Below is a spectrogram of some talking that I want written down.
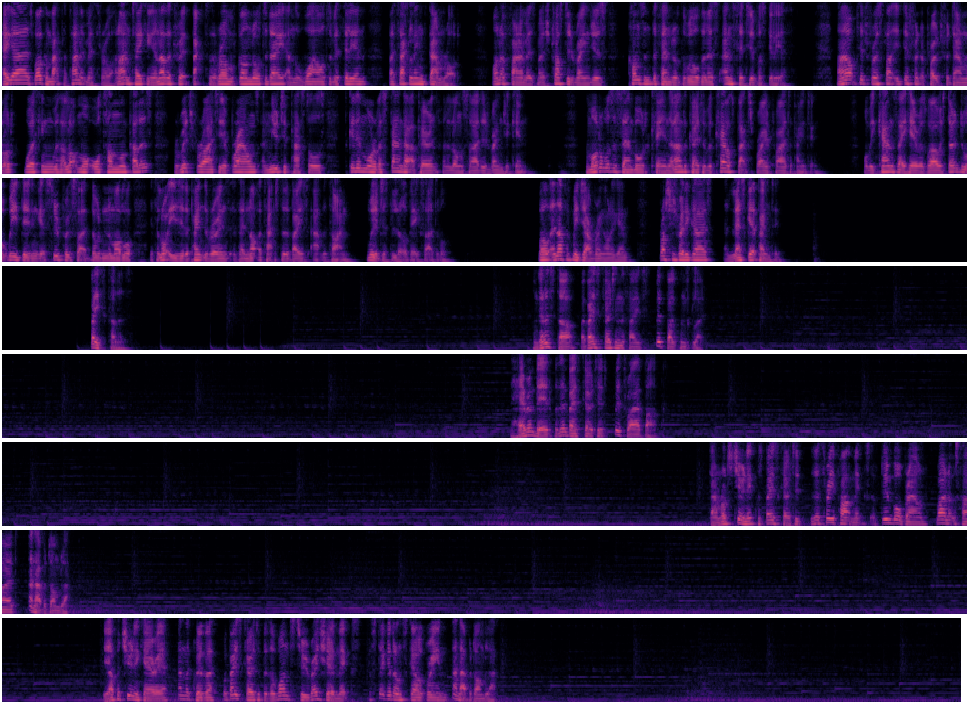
Hey guys, welcome back to Planet Mithril, and I'm taking another trip back to the realm of Gondor today and the wilds of Ithilien by tackling Damrod, one of Faramir's most trusted rangers, constant defender of the wilderness and city of Osgiliath. I opted for a slightly different approach for Damrod, working with a lot more autumnal colours, a rich variety of browns and muted pastels to give him more of a standout appearance when alongside his ranger kin. The model was assembled, cleaned and undercoated with Chaos Black spray prior to painting. What we can say here as well is don't do what we did and get super excited building the model. It's a lot easier to paint the ruins if they're not attached to the base at the time. We're just a little bit excitable. Well, enough of me jabbering on again. Brush is ready, guys, and let's get painting. Base colours. I'm going to start by base coating the face with Bugman's Glow. The hair and beard were then base coated with Dryad Bark. Damrod's tunic was base coated with a three part mix of Doombull Brown, Rhinox Hide, and Abaddon Black. The upper tunic area and the quiver were base coated with a 1 to 2 ratio mix of Stegodon Scale Green and Abaddon Black.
